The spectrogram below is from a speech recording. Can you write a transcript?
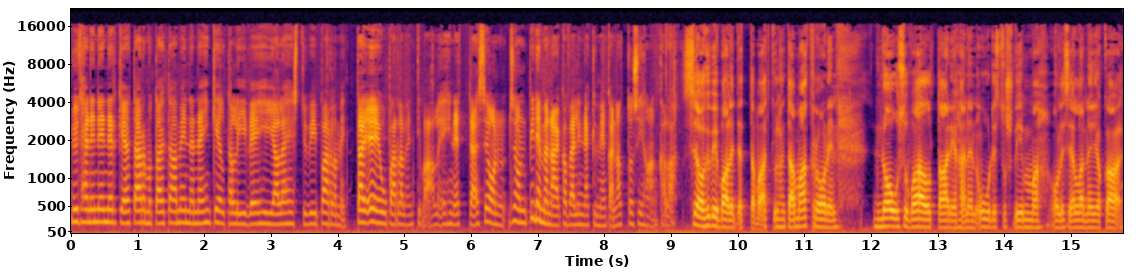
Nyt hänen energia ja tarmo taitaa mennä näihin keltaliiveihin ja lähestyviin parlament- tai EU-parlamenttivaaleihin, että se on, se on pidemmän aikavälin näkymien kannalta tosi hankala. Se on hyvin valitettavaa, että kyllähän tämä Macronin nousu valtaan ja hänen uudistusvimma oli sellainen, joka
